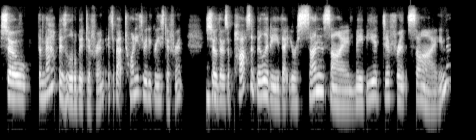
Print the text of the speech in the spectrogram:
So the map is a little bit different. It's about 23 degrees different. Mm-hmm. So there's a possibility that your sun sign may be a different sign,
